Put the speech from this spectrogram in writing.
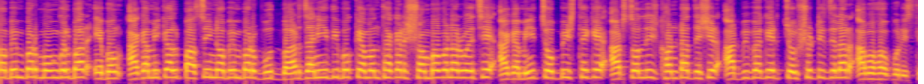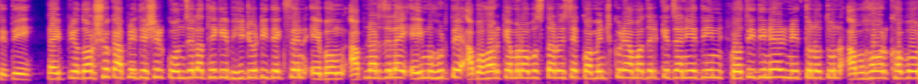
নভেম্বর মঙ্গলবার এবং আগামীকাল পাঁচই নভেম্বর বুধবার জানিয়ে দিব কেমন থাকার সম্ভাবনা রয়েছে আগামী চব্বিশ থেকে আটচল্লিশ ঘণ্টা দেশের আট বিভাগের চৌষট্টি জেলার আবহাওয়া পরিস্থিতি। তাই প্রিয় দর্শক, আপনি দেশের কোন জেলা থেকে ভিডিওটি দেখছেন এবং আপনার জেলায় এই মুহূর্তে আবহাওয়ার কেমন অবস্থা রয়েছে কমেন্ট করে আমাদেরকে জানিয়ে দিন। প্রতিদিনের নিত্য নতুন আবহাওয়ার খবর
